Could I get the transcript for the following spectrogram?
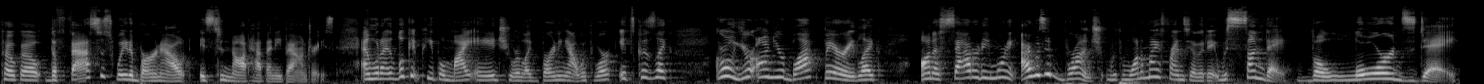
Coco. The fastest way to burn out is to not have any boundaries. And when I look at people my age who are like burning out with work, it's because, like, girl, you're on your Blackberry, like, on a Saturday morning. I was at brunch with one of my friends the other day. It was Sunday, the Lord's Day.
